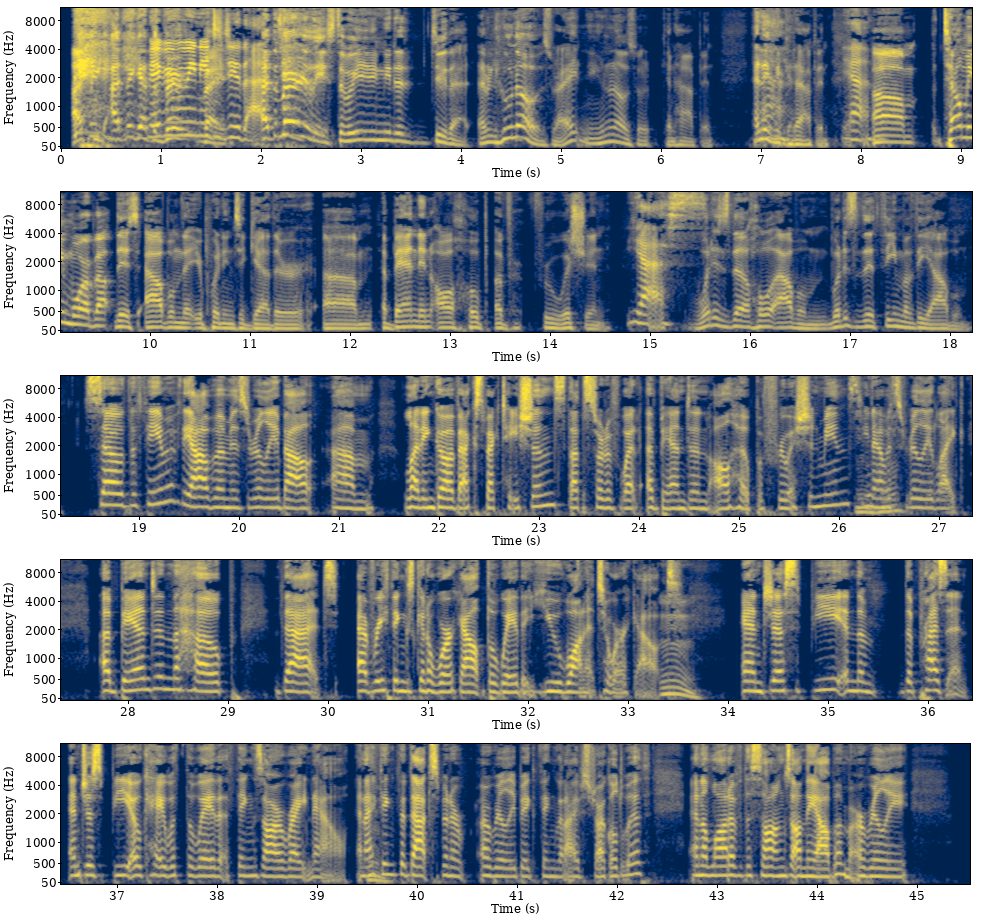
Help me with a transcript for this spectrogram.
I think I think at Maybe the very, we need to do that. At the very least, we need to do that. I mean, who knows, right? Who knows what can happen? Anything Yeah. could happen. Yeah. Um, tell me more about this album that you're putting together. Um, Abandon all hope of fruition. yes. What is the whole album? What is the theme of the album? So the theme of the album is really about um, letting go of expectations. That's sort of what abandon all hope of fruition means. You know, it's really like abandon the hope that everything's going to work out the way that you want it to work out, mm. and just be in the the present and just be okay with the way that things are right now. And I mm. think that that's been a, a really big thing that I've struggled with. And a lot of the songs on the album are really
